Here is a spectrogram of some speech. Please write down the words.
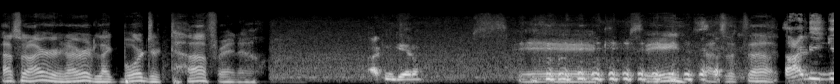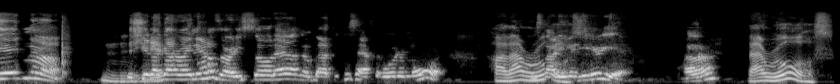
That's what I heard. I heard like boards are tough right now. I can get them. Sick. See? That's what's up. I be getting them. The shit I got right now is already sold out, and I'm about to just have to order more. Oh, that rules. It's not even here yet. Huh? That rules.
